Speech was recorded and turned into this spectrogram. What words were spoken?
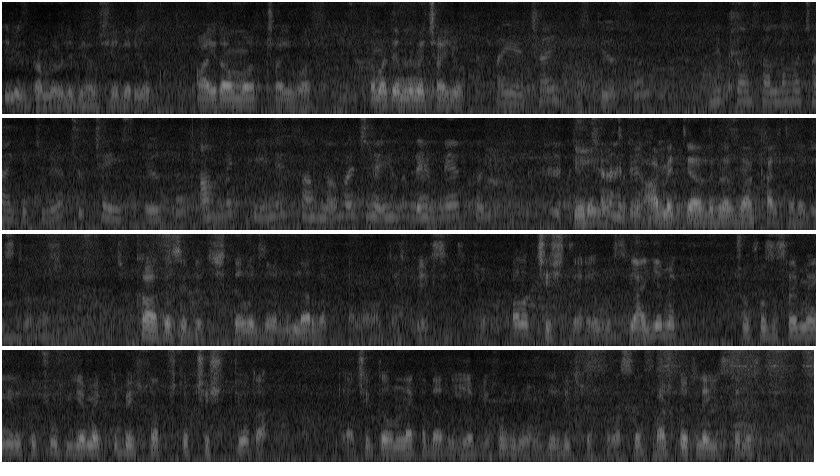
Temizdi ama öyle bir hani şeyleri yok. Ayran var, çay var. Ama demleme çay yok. Hayır çay istiyorsun. Lipton sallama çay getiriyor. Türk çayı istiyorsun. Ahmet T'nin sallama çayını demliğe koyup Öyle getiriyor. Ahmet yerinde biraz daha kaliteli istiyorlar. Kahvesidir, işte ıvır zıvır bunlar var. Yani orada hiçbir eksiklik yok. Balık çeşitleri, ıvır. Ya yemek çok fazla saymaya gerek yok çünkü yemekte 564 çeşit diyor da gerçekten onun ne kadarını yiyebiliyorsunuz bilmiyorum. Bir Rixos burası. Başka otele gitseniz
